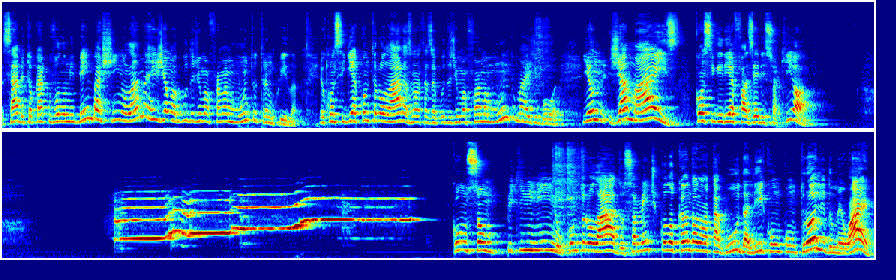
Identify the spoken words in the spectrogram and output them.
sabe, tocar com o volume bem baixinho lá na região aguda de uma forma muito tranquila. Eu conseguia controlar as notas agudas de uma forma muito mais de boa. E eu jamais conseguiria fazer isso aqui, ó, com um som pequenininho, controlado, somente colocando a nota aguda ali com o controle do meu ar,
